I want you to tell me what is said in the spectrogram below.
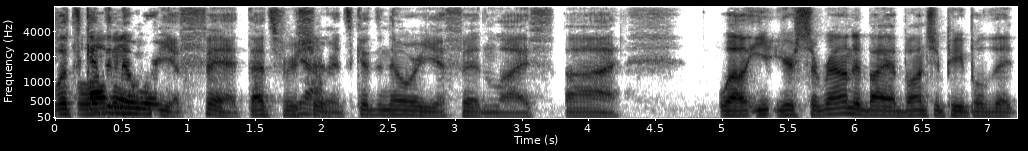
well, it's good Love to know where you fit. That's for Yeah. sure. It's good to know where you fit in life. Uh, well, you're surrounded by a bunch of people that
